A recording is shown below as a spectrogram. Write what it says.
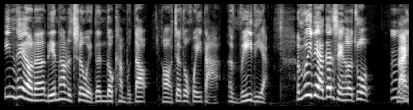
？Intel 呢连它的车尾灯都看不到，哦，叫做回答 NVIDIA。NVIDIA 跟谁合作？来，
